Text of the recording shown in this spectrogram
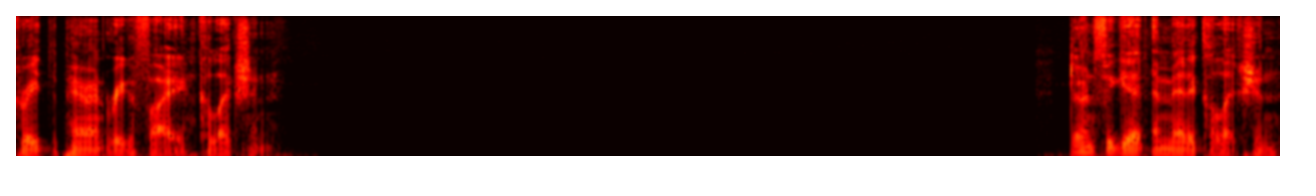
Create the parent Rigify collection. Don't forget a meta collection.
